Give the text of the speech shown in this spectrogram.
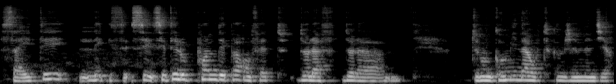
Ça a été, c'était le point de départ en fait de la, de la, de mon coming out, comme j'aime bien dire,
